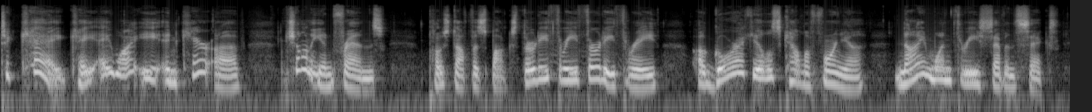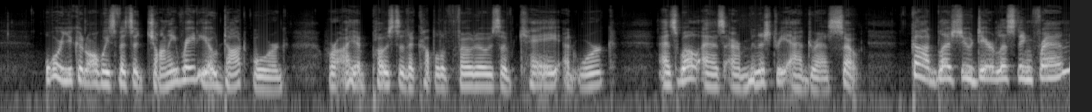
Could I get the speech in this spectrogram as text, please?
to Kaye K, A Y E, in care of Joni and Friends, Post Office Box 3333, Agoura Hills, California 91376. Or you can always visit joniradio.org, where I have posted a couple of photos of Kaye at work as well as our ministry address. So, God bless you, dear listening friend.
